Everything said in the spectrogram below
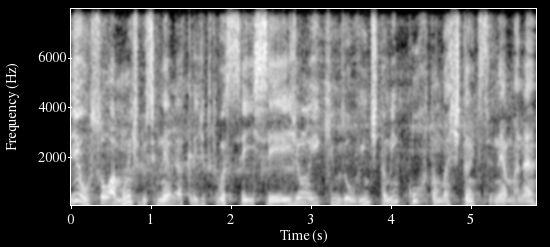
Eu sou amante do cinema e acredito que vocês sejam e que os ouvintes também curtam bastante cinema, né?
